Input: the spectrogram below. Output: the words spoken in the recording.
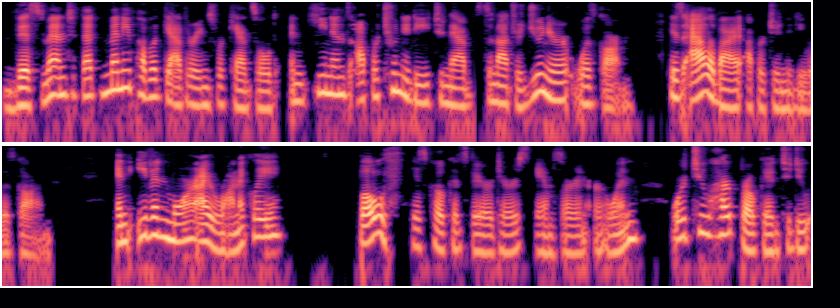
This meant that many public gatherings were canceled, and Keenan's opportunity to nab Sinatra Jr. was gone. His alibi opportunity was gone. And even more ironically, both his co conspirators, Amsler and Irwin, were too heartbroken to do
